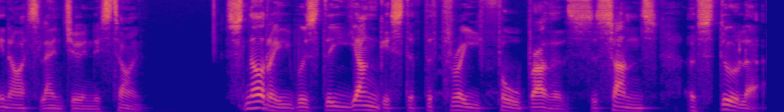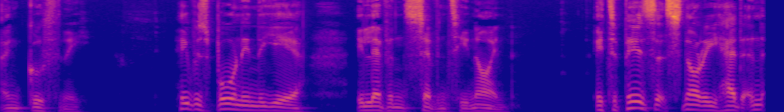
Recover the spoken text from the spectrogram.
in Iceland during this time. Snorri was the youngest of the three full brothers, the sons of Sturla and Guthni. He was born in the year 1179. It appears that Snorri had an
